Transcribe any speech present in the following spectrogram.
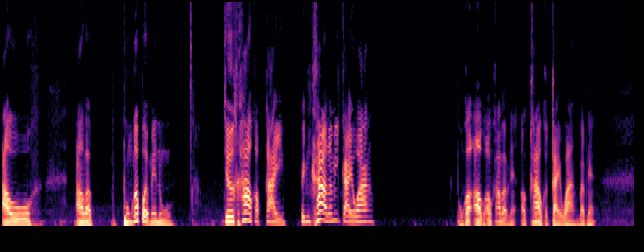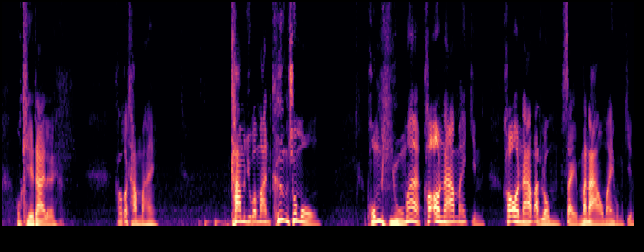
เอาเอาแบบ ผมก็เปิดเมนู เจอข้าวกับไก่เป็นข้าวแล้วมีไก่วาง ผมก็เอาเอาข้าวแบบนี้เอาข้าวกับไก่วางแบบเนี้ย โอเคได้เลยเขาก็ทำมาให้ทำอยู่ประมาณครึ่งชั่วโมง ผมหิวมากเขาเอาน้ำมาให้กินเขาเอาน้ำอัดลมใส่มะนาวมาให้ผมกิน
